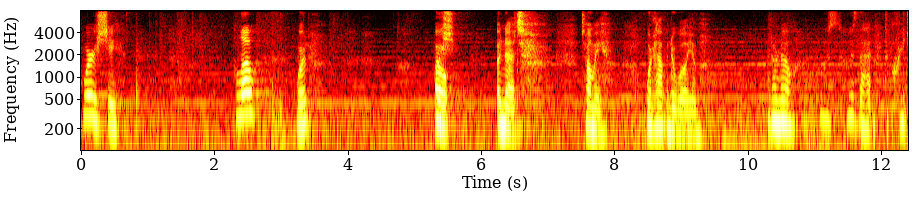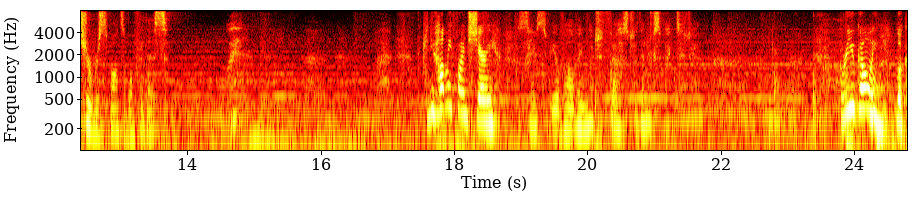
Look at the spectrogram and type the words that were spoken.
Where is she? Hello? What? Where's oh? Annette. Tell me, what happened to William? I don't know. Who's who's that? The creature responsible for this. What? Can you help me find Sherry? Seems to be evolving much faster than expected. Where are you going? Look,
